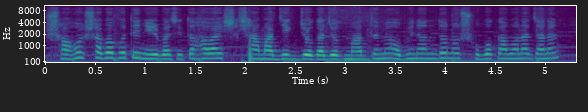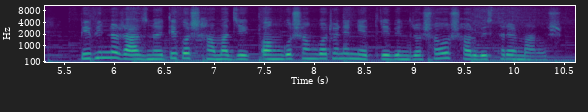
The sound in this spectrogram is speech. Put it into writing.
সহ সভাপতি নির্বাচিত হওয়ায় সামাজিক যোগাযোগ মাধ্যমে অভিনন্দন ও শুভকামনা জানান বিভিন্ন রাজনৈতিক ও সামাজিক অঙ্গ সংগঠনের নেতৃবৃন্দ সহ সর্বস্তরের মানুষ।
